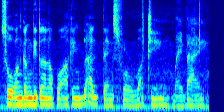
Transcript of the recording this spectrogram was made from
So hanggang dito na lang po ang aking vlog. Thanks for watching. Bye bye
